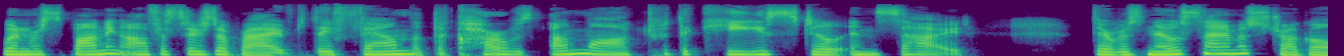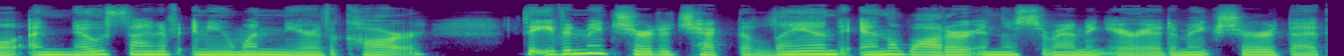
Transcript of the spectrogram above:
When responding officers arrived, they found that the car was unlocked with the keys still inside. There was no sign of a struggle and no sign of anyone near the car. They even made sure to check the land and the water in the surrounding area to make sure that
